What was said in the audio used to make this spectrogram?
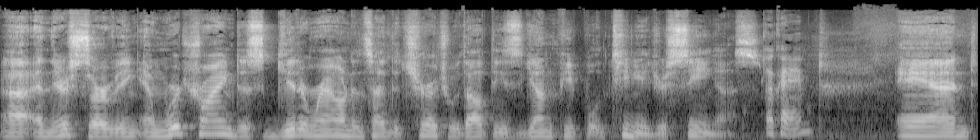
Uh, and they're serving, and we're trying to get around inside the church without these young people, teenagers, seeing us. Okay. And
